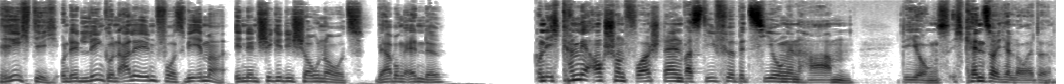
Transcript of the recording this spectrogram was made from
Richtig. Und den Link und alle Infos, wie immer, in den schicke die Show Notes. Werbung Ende. Und ich kann mir auch schon vorstellen, was die für Beziehungen haben, die Jungs. Ich kenne solche Leute.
